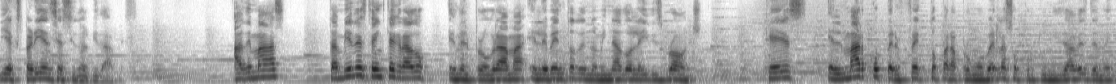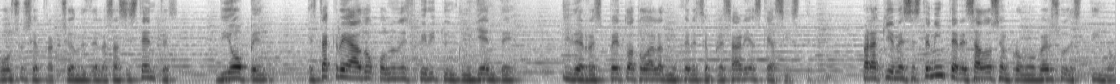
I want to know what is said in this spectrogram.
y experiencias inolvidables. Además, también está integrado en el programa el evento denominado Ladies Brunch, que es el marco perfecto para promover las oportunidades de negocios y atracciones de las asistentes. The Open está creado con un espíritu incluyente y de respeto a todas las mujeres empresarias que asisten. Para quienes estén interesados en promover su destino,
